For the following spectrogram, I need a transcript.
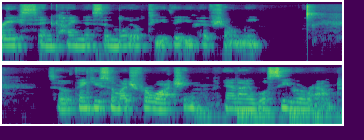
grace and kindness and loyalty that you have shown me. So, thank you so much for watching, and I will see you around.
